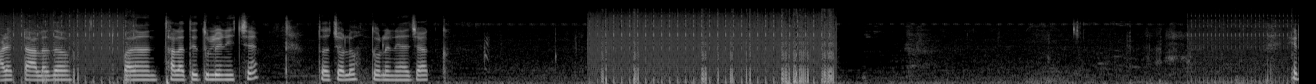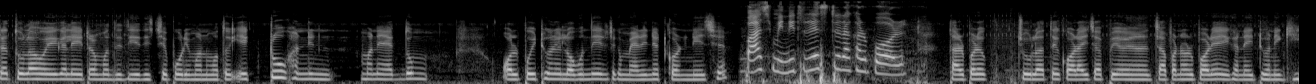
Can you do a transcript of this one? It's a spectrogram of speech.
আরেকটা আলাদা থালাতে তুলে নিচ্ছে। তো চলো, তুলে নেওয়া যাক। এটা তোলা হয়ে গেলে এটার মধ্যে দিয়ে দিচ্ছে পরিমাণ মতো, একটুখানি মানে একদম অল্প একটুখানি লবণ দিয়ে এটাকে ম্যারিনেট করে নিয়েছে। তারপরে চুলাতে কড়াই চাপিয়ে চাপানোর পরে এখানে একটুখানি ঘি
